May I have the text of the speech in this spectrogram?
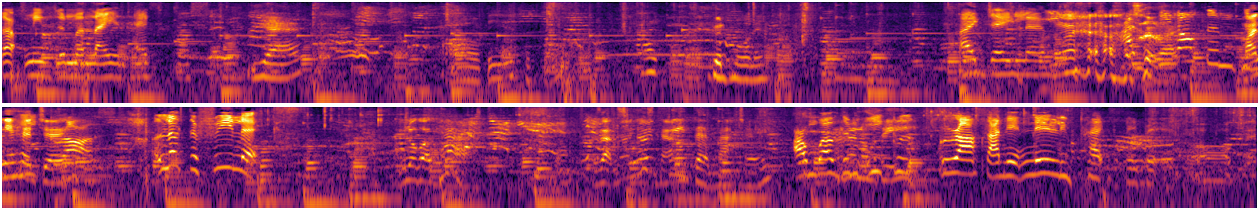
That means them are laying eggs for sale. yeah oh beautiful Hi. good morning Hi, Jalen. and you know them. them Mind your head, Jay. grass. Oh, look, the Felix. You not got a cat? Is that the school's cat? Feed them that, Jay. And well, them don't eat grass and it nearly pecked me bit. Oh, okay.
